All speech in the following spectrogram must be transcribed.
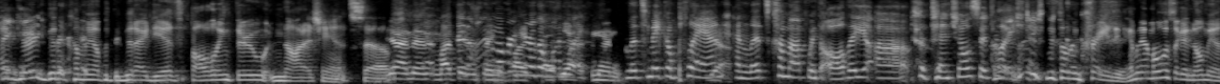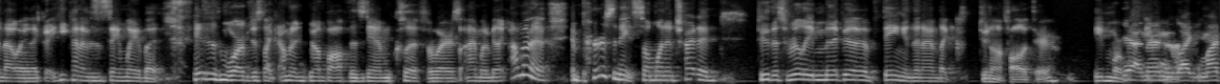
I'm very good at coming up with the good ideas, following through, not a chance. So Yeah, and then my favorite I'm thing is over like, here the oh, one, yeah, like- then let's make a plan Yeah. and let's come up with all the uh, potential I'm like, situations. let's do something crazy. I mean, I'm almost like Anomio in that way. Like he kind of is the same way, but his is more of just like I'm gonna jump off this damn cliff, whereas I'm gonna be like I'm gonna impersonate someone and try to do this really manipulative thing, and then I'm like, do not follow through. Need more. yeah, and then like my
